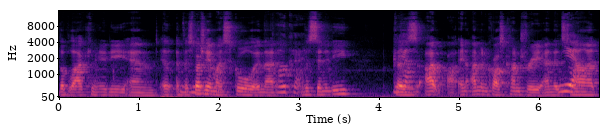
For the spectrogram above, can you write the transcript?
the black community and uh, especially in my school in that Okay. vicinity because I, I and I'm in cross country and it's Yeah. not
